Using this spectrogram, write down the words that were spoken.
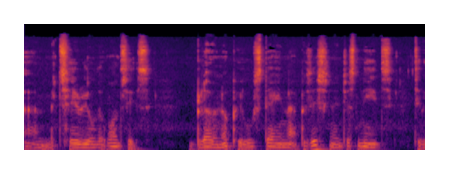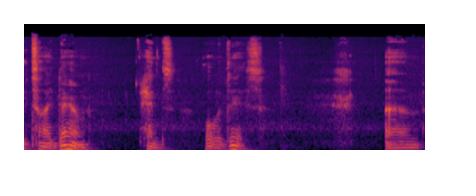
um, material that once it's blown up, it will stay in that position. It just needs to be tied down hence all of this. Um,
